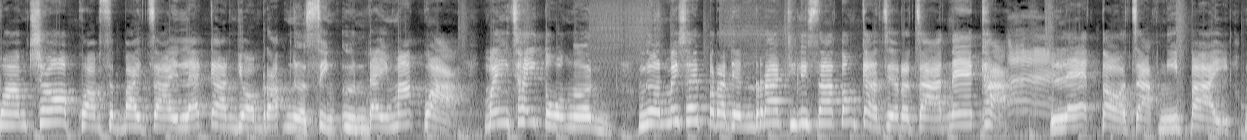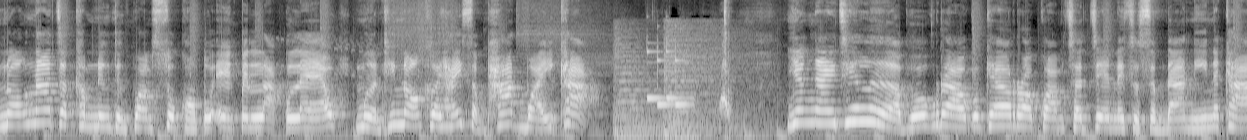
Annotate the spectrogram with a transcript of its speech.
ความชอบความสบายใจและการยอมรับเหนือสิ่งอื่นใดมากกว่า ไม่ใช่ตัวเงิน เงินไม่ใช่ประเด็นแรกที่ลิซ่าต้องการเจรจาแน่ค่ะ และต่อจากนี้ไป น้องน่าจะคำนึงถึงความสุขของตัวเองเป็นหลักแล้ว เหมือนที่น้องเคยให้สัมภาษณ์ไว้ค่ะยังไงที่เหลือพวกเราก็แค่รอความชัดเจนในสุดสัปดาห์นี้นะคะ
